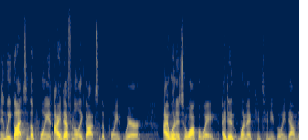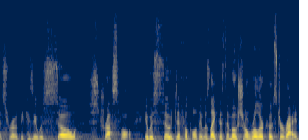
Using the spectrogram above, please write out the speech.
And we got to the point, I definitely got to the point where I wanted to walk away. I didn't want to continue going down this road because it was so stressful. It was so difficult. It was like this emotional roller coaster ride.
